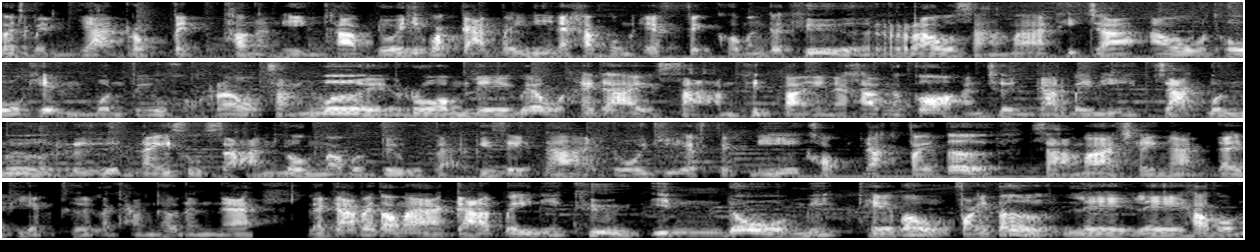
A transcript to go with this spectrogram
ก็จะเป็นยานรบเป็ดเท่านั้นเองครับโดยที่ว่าการ์ดใบนี้นะครับผมเอฟเฟกของมันก็คือ เราสามารถที่จะเอาโทเค็นบนฟิลของเราสังเวยรวมเลเวลให้ได้ 3 ขึ้นไปนะครับแล้วก็อัญเชิญการ์ดใบนี้จากบนมือหรือในสุสานลงมาบนฟิลแบบพิเศษได้ โดยที่เอฟเฟกนี้ของ Duck Fighter สามารถใช้งานได้เพียงเทิร์นละครั้งเท่านั้นนะ และการ์ดไปต่อมาการ์ดใบนี้คือ Indomitable Fighter เลเล่ครับผม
